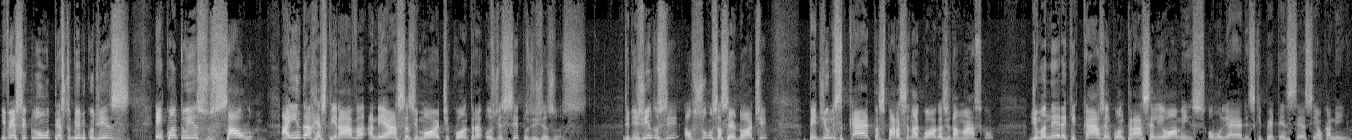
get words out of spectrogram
E versículo 1, o texto bíblico diz: Enquanto isso, Saulo ainda respirava ameaças de morte contra os discípulos de Jesus. Dirigindo-se ao sumo sacerdote, pediu-lhes cartas para as sinagogas de Damasco de maneira que, caso encontrasse ali homens ou mulheres que pertencessem ao caminho,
